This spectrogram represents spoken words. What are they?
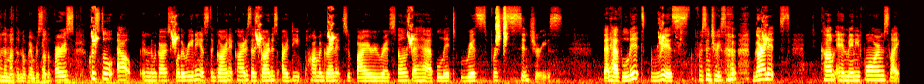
in the month of November. So the first crystal out in regards for the reading is the garnet card. It says garnets are deep pomegranate to fiery red stones that have lit wrists for centuries. That have lit wrists for centuries. Garnets come in many forms like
